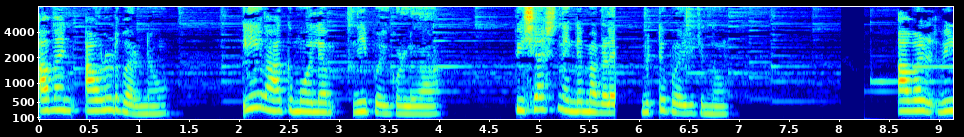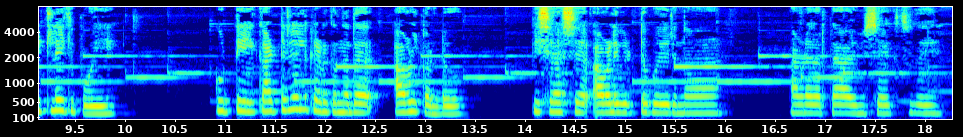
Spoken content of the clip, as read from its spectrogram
അവൻ അവളോട് പറഞ്ഞു ഈ വാക്ക് മൂലം നീ പോയിക്കൊള്ളുക. പിശാശ് നിന്റെ മകളെ വിട്ടുപോയിരിക്കുന്നു. അവൾ വീട്ടിലേക്ക് പോയി. കുട്ടി കട്ടിലിൽ കിടക്കുന്നത് അവൾ കണ്ടു. പിശാശ് അവളെ വിട്ടുപോയിരുന്നു. നമ്മുടെ കർത്താവ് വിശ്വസിച്ചത്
